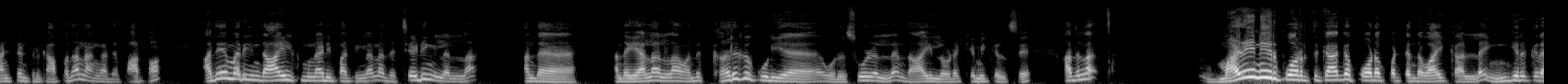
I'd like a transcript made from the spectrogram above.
கண்டென்ட் இருக்குது அப்போ தான் நாங்கள் அதை பார்த்தோம். அதே மாதிரி இந்த ஆயிலுக்கு முன்னாடி பார்த்தீங்கன்னா அந்த செடிங்களெல்லாம் அந்த அந்த இலெல்லாம் வந்து கருகக்கூடிய ஒரு சூழலில் இந்த ஆயிலோட கெமிக்கல்ஸு அதெல்லாம் மழை நீர் போகிறதுக்காக போடப்பட்ட இந்த வாய்க்காலில் இங்கே இருக்கிற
